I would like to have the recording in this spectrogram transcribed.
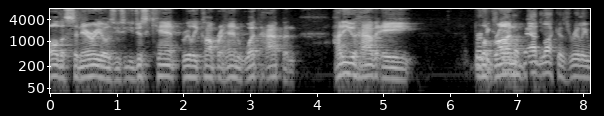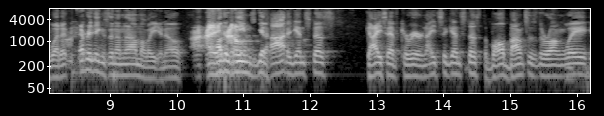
all the scenarios, you you just can't really comprehend what happened. How do you have a Perfect LeBron? bad luck is really what it. Everything's an anomaly, you know. I, Other I teams get hot against us. Guys have career nights against us. The ball bounces the wrong way.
